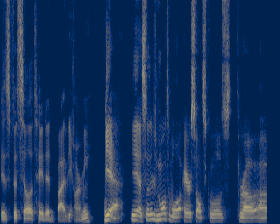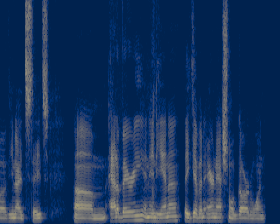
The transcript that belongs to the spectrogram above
is facilitated by the Army. Yeah, yeah. So there's multiple air assault schools throughout uh, the United States. Um, Atterbury in Indiana, they give an Air National Guard one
